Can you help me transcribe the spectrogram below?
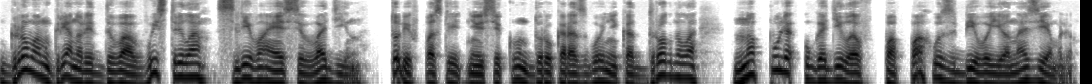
Громом грянули два выстрела, сливаясь в один. То ли в последнюю секунду рука разбойника дрогнула, но пуля угодила в папаху, сбив ее на землю.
